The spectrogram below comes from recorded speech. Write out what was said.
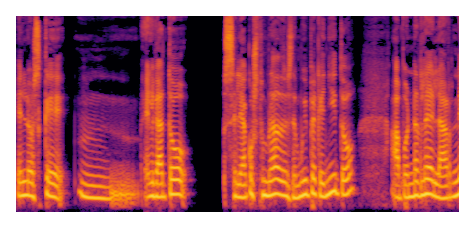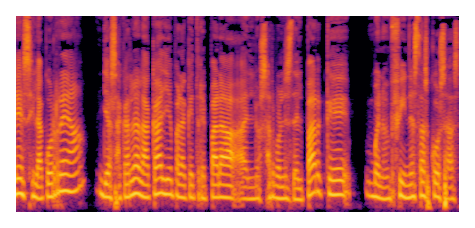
en los que mm, el gato se le ha acostumbrado desde muy pequeñito a ponerle el arnés y la correa y a sacarle a la calle para que trepara en los árboles del parque, bueno, en fin, estas cosas.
